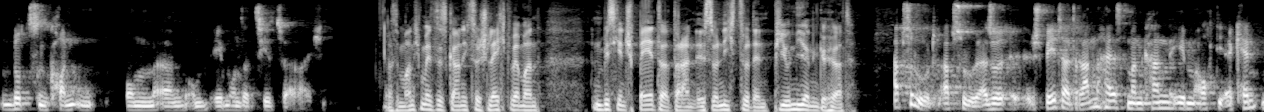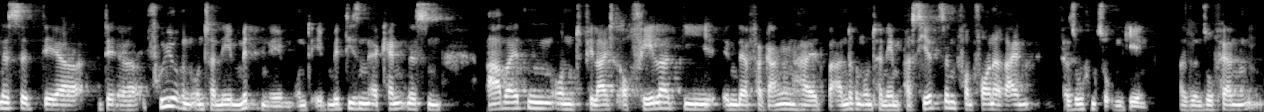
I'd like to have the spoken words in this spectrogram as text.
nutzen konnten, um, ähm, um eben unser Ziel zu erreichen. Also manchmal ist es gar nicht so schlecht, wenn man ein bisschen später dran ist und nicht zu den Pionieren gehört. Absolut, absolut. Also äh, später dran heißt, man kann eben auch die Erkenntnisse der, der früheren Unternehmen mitnehmen und eben mit diesen Erkenntnissen arbeiten und vielleicht auch Fehler, die in der Vergangenheit bei anderen Unternehmen passiert sind, von vornherein versuchen zu umgehen. Also insofern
